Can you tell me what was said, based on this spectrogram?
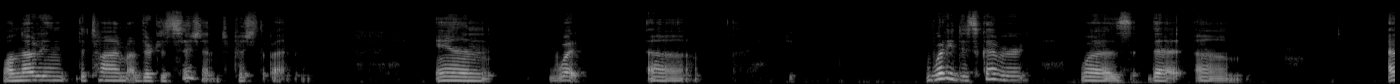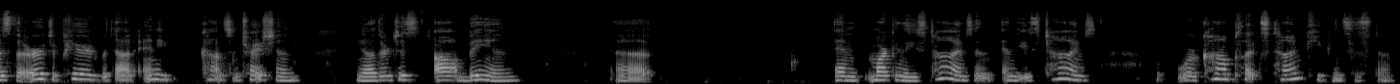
while noting the time of their decision to push the button. And what uh, what he discovered was that um, as the urge appeared without any concentration, you know, they're just all being uh, and marking these times, and, and these times were a complex timekeeping system,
